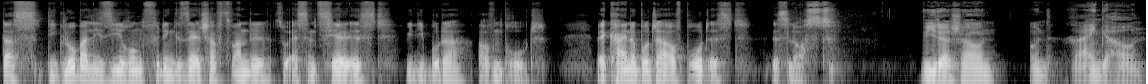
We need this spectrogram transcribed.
dass die Globalisierung für den Gesellschaftswandel so essentiell ist wie die Butter auf dem Brot. Wer keine Butter auf Brot isst, ist lost. Wiederschauen und reingehauen.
